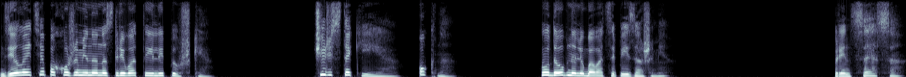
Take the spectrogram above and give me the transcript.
делая те похожими на ноздреватые лепешки. Через такие окна удобно любоваться пейзажами. Принцесса,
